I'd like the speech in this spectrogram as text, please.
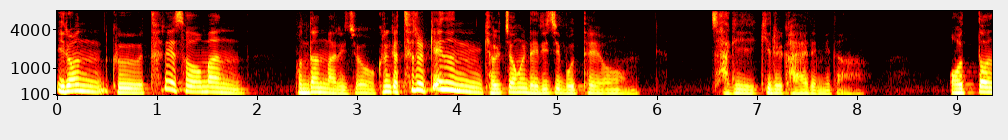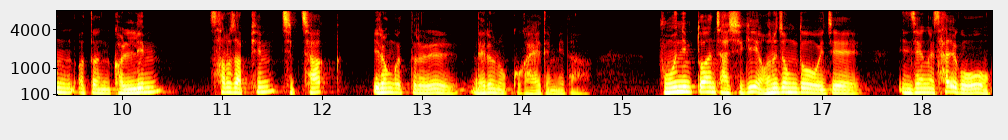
이런 그 틀에서만 본단 말이죠. 그러니까 틀을 깨는 결정을 내리지 못해요. 자기 길을 가야 됩니다. 어떤 어떤 걸림, 사로잡힘, 집착 이런 것들을 내려놓고 가야 됩니다. 부모님 또한 자식이 어느 정도 이제 인생을 살고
